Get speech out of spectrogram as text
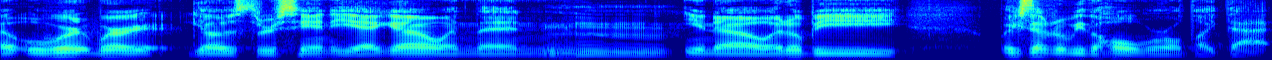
uh, where where it goes through San Diego, and then you know it'll be except it'll be the whole world like that.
